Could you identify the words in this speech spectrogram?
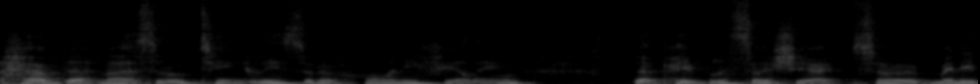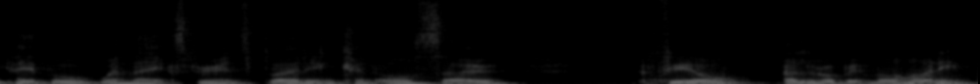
have that nice little tingly sort of horny feeling that people associate. So many people, when they experience bloating, can also feel a little bit more horny.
